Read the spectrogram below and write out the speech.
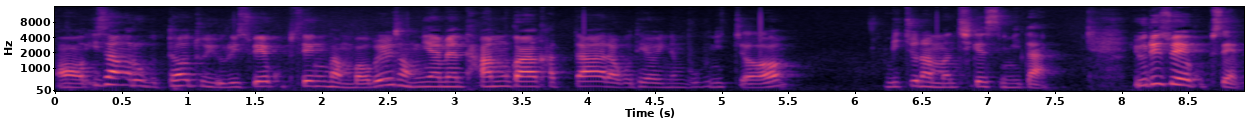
어, 이상으로부터 두 유리수의 곱셈 방법을 정리하면 다음과 같다라고 되어 있는 부분 있죠. 밑줄 한번 치겠습니다. 유리수의 곱셈.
